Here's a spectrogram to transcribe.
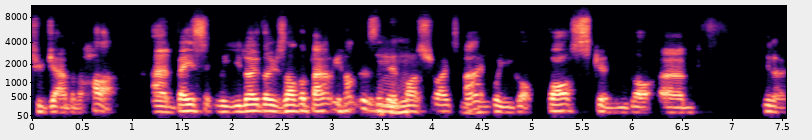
to Jabba the Hutt. And basically, you know those other bounty hunters in Mhm. Empire Strikes Back, where you got Bossk and you got, um, you know,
